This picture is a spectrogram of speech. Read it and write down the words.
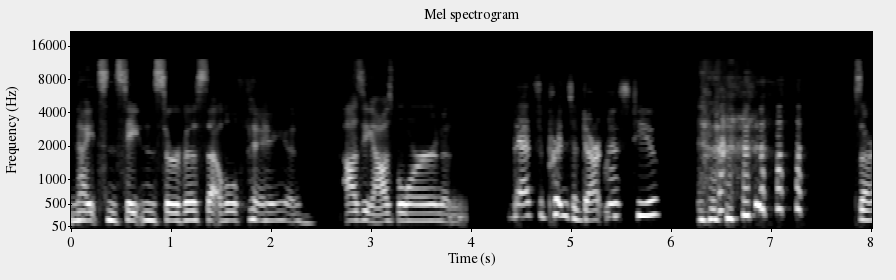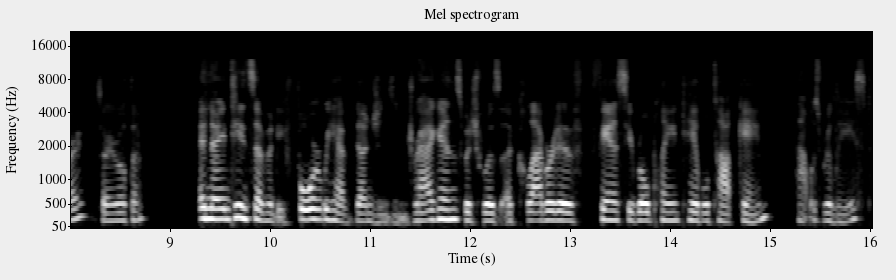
Knights in Satan's Service, that whole thing, and Ozzy Osbourne and That's the Prince of Darkness to you. sorry, sorry about that. In 1974, we have Dungeons and Dragons, which was a collaborative fantasy role playing tabletop game that was released.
